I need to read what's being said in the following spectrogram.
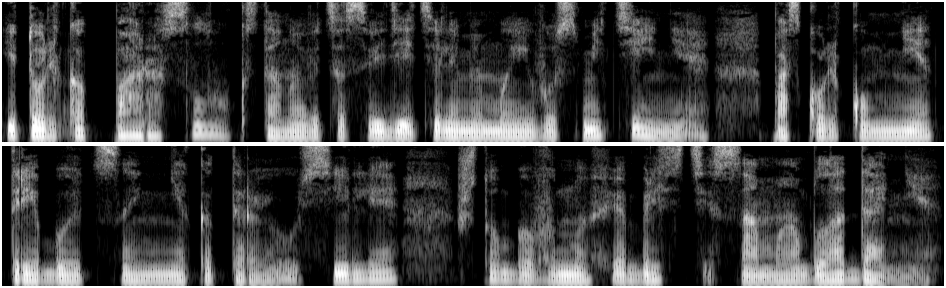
и только пара слуг становятся свидетелями моего смятения, поскольку мне требуется некоторые усилия, чтобы вновь обрести самообладание.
